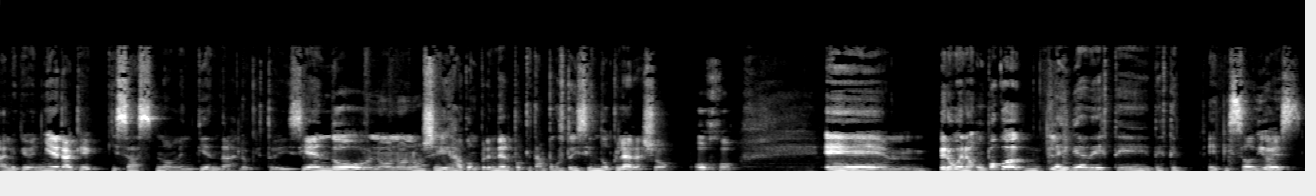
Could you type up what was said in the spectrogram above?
a lo que veniera que quizás no me entiendas lo que estoy diciendo no, no, no llegues a comprender porque tampoco estoy siendo clara yo, ojo. Em, pero bueno, un poco la idea de este, de este episodio es,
